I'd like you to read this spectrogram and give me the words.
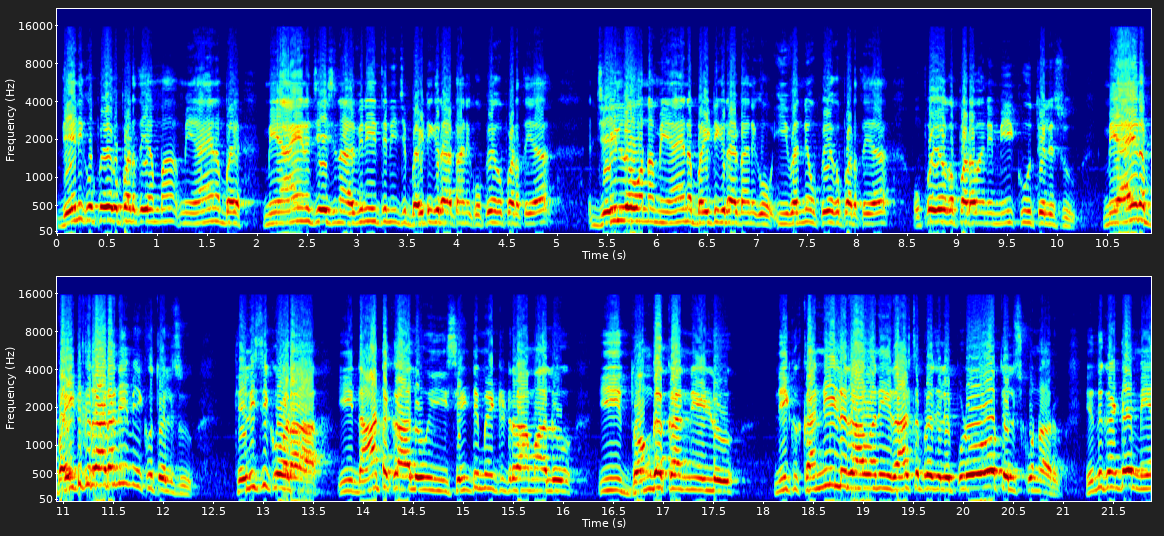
దేనికి ఉపయోగపడతాయమ్మా? మీ ఆయన బయ- మీ ఆయన చేసిన అవినీతి నుంచి బయటికి రావడానికి ఉపయోగపడతాయా? జైల్లో ఉన్న మీ ఆయన బయటికి రావడానికి ఇవన్నీ ఉపయోగపడతాయా? ఉపయోగపడవని మీకు తెలుసు. మీ ఆయన బయటికి రాడని మీకు తెలుసు. తెలిసి కూడా ఈ నాటకాలు ఈ సెంటిమెంట్ డ్రామాలు ఈ దొంగ కన్నీళ్ళు నీకు కన్నీళ్ళు రావని రాష్ట్ర ప్రజలు ఎప్పుడో తెలుసుకున్నారు. ఎందుకంటే మీ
